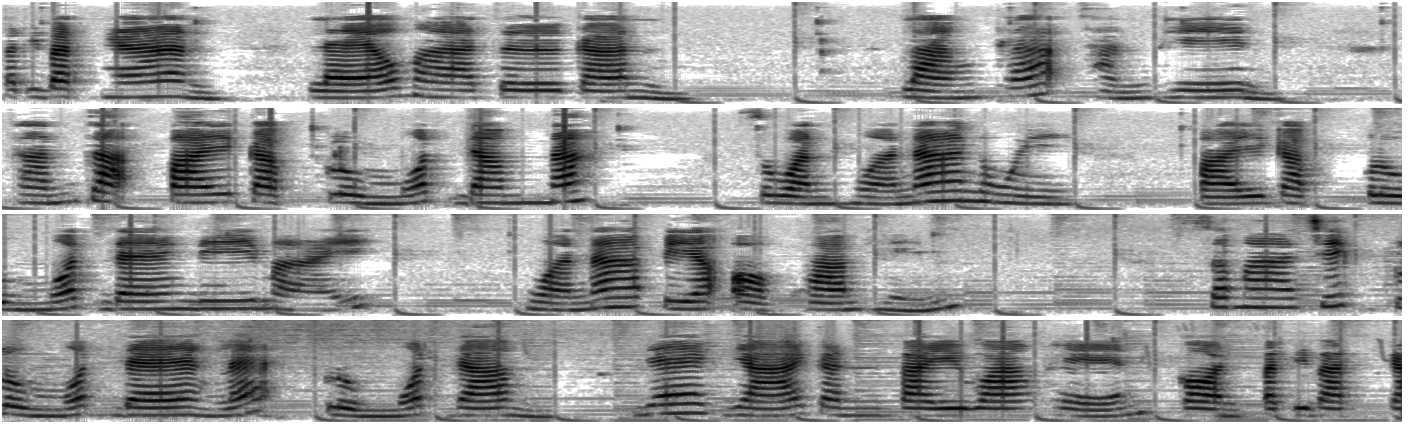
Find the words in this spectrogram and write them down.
ปฏิบัติงาน แล้วมาเจอกัน หลังพระฉันเพนฉันจะไปกับกลุ่มมดดำนะ ส่วนหัวหน้าหนุย ไปกับ กลุ่มมดแดงดีไหม หัวหน้าเปียออกความเห็น สมาชิกกลุ่มมดแดงและกลุ่มมดดำแยกย้ายกันไปวางแผนก่อนปฏิบัติก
